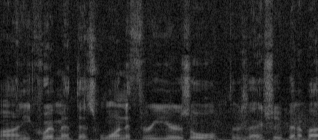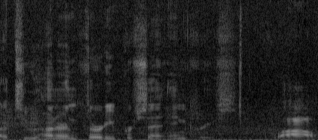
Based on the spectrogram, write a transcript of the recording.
on equipment that's one to three years old, there's actually been about a 230% increase Wow.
